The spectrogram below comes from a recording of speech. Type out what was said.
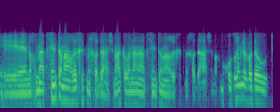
אה, אנחנו מאפסים את המערכת מחדש. מה הכוונה מאפסים את המערכת מחדש? אנחנו חוזרים לוודאות.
